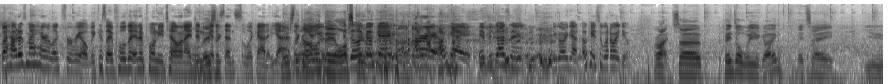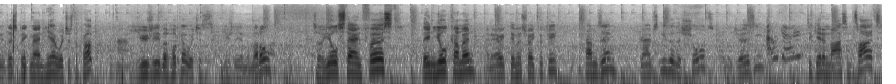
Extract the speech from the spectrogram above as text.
But how does my hair look for real? Because I pulled it in a ponytail and I didn't get a the- sense to look at it. Yeah, there's the looking guy at with the Does it look okay? all right, okay. If it doesn't, you're going down. Okay, so what do I do? All right. So depends on where you're going. Let's say you this big man here, which is the prop. Uh-huh. Usually the hooker, which is usually in the middle. So he'll stand first, then you'll come in, and Eric demonstrate quickly. Comes in, grabs either the short or the jersey Okay. to get it nice and tight.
